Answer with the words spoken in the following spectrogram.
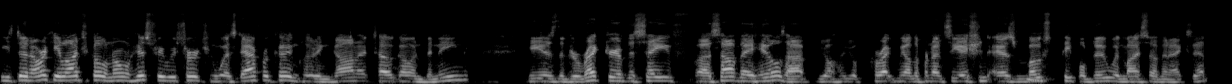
he's done archaeological and oral history research in West Africa, including Ghana, Togo, and Benin. He is the director of the Save uh, Save Hills. I, you'll, you'll, correct me on the pronunciation, as most people do with my southern accent.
